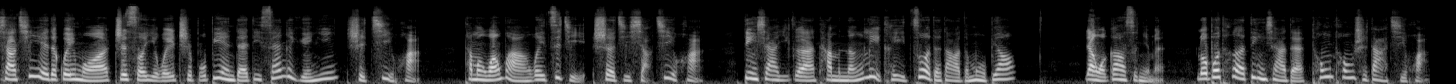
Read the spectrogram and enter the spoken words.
小企业的规模之所以维持不变的第三个原因是计划，他们往往为自己设计小计划，定下一个他们能力可以做得到的目标。让我告诉你们，罗伯特定下的通通是大计划。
